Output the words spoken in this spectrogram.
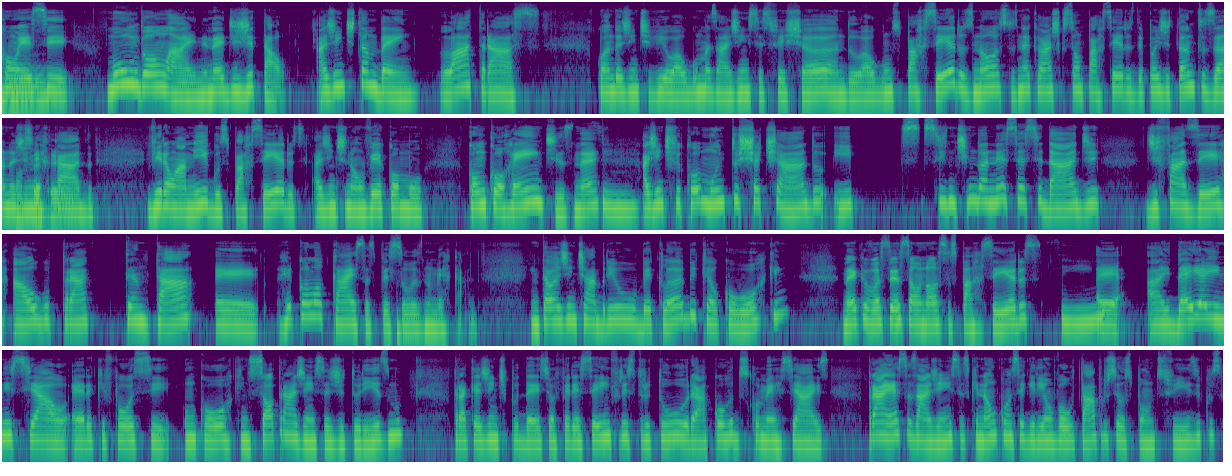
com Uhum. esse mundo online, né, digital. A gente também, lá atrás, quando a gente viu algumas agências fechando, alguns parceiros nossos, né, que eu acho que são parceiros depois de tantos anos Com de certeza. mercado, viram amigos, parceiros, a gente não vê como concorrentes, né? Sim. A gente ficou muito chateado e sentindo a necessidade de fazer algo para tentar é, recolocar essas pessoas no mercado. Então a gente abriu o B Club, que é o coworking, né? Que vocês são nossos parceiros. Sim. É, a ideia inicial era que fosse um coworking só para agências de turismo, para que a gente pudesse oferecer infraestrutura, acordos comerciais para essas agências que não conseguiriam voltar para os seus pontos físicos.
